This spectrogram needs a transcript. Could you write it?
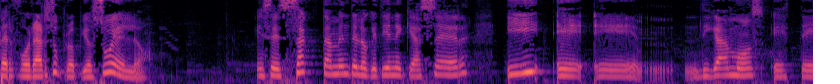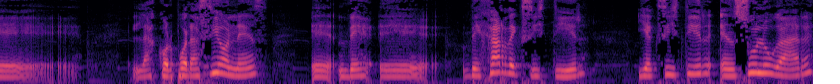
perforar su propio suelo. Es exactamente lo que tiene que hacer y, eh, eh, digamos, este, las corporaciones eh, de, dejar de existir y existir en su lugar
